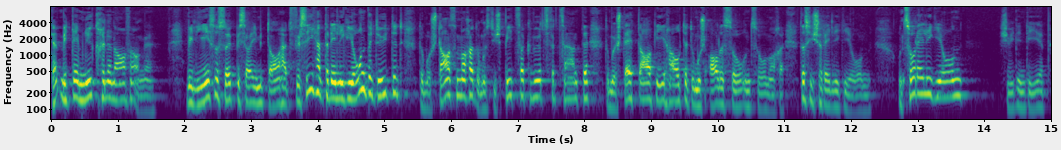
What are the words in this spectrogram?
Der hat mit dem nichts anfangen weil Jesus etwas an ihm da hat. Für sie hat Religion bedeutet, du musst das machen, du musst die Spitzagewürze verzehnten, du musst den Tag einhalten, du musst alles so und so machen. Das ist Religion. Und so Religion ist wie ein Dieb,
